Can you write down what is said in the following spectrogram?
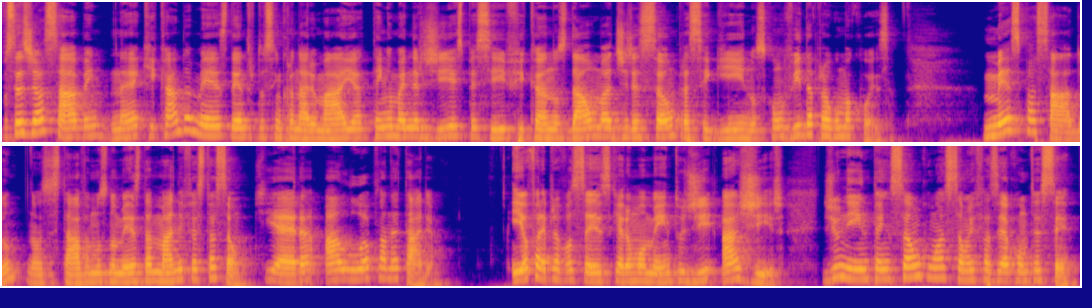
Vocês já sabem, né, que cada mês dentro do sincronário Maia tem uma energia específica, nos dá uma direção para seguir, nos convida para alguma coisa. Mês passado, nós estávamos no mês da manifestação, que era a lua planetária. E eu falei para vocês que era um momento de agir de unir intenção com ação e fazer acontecer.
